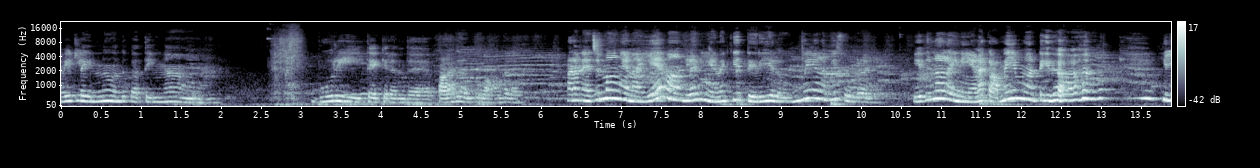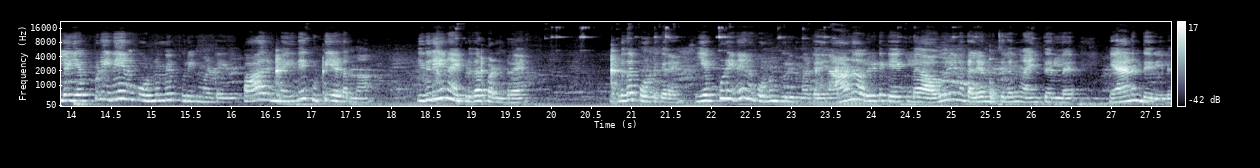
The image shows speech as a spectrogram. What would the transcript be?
நம்ம வீட்டில் இன்னும் வந்து பார்த்திங்கன்னா பூரி தேய்க்கிற அந்த பலகை வந்து வாங்கலை. ஆனால் நிஜமாங்க நான் ஏன் வாங்கலைன்னு எனக்கே தெரியலை. உண்மையாலுமே சொல்கிறேன் எதனால இனி எனக்கு அமைய மாட்டேங்குதா? இல்லை எப்படின்னே எனக்கு ஒன்றுமே புரிய மாட்டேங்குது. பாருங்க இதே குட்டி இடம் தான் இதுலேயே நான் இப்படி தான் பண்ணுறேன் இப்படி தான் போட்டுக்கிறேன். எப்படின்னா எனக்கு ஒன்றும் புரிய மாட்டேங்குது. நானும் அவர்கிட்ட கேட்கல அவரும் எனக்கு கல்யாணத்துலேருந்து வாங்கி தரல. ஏன்னு தெரியல.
